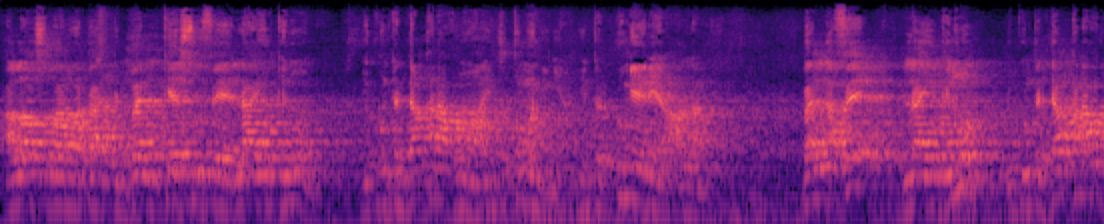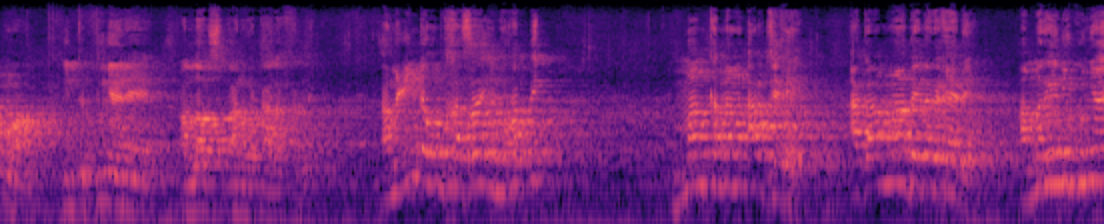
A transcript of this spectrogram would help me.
Allah subhanahu wa ta'ala bal kesu fe la yuqinu di kunta dankana ko ma inta tumani ni inta tumene allah. Bal afe la yuqinu di kunta dankana ko ma inta tumene allah subhanahu wa ta'ala khalle am indahum khazain rabbik? Man kama arjahi agama be be rebe amari ni kunya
